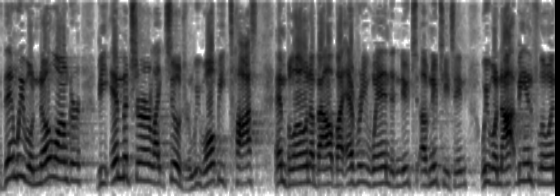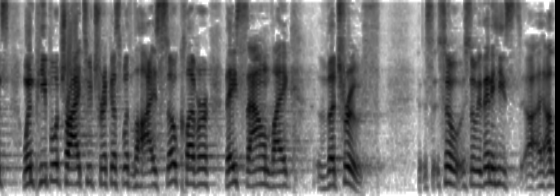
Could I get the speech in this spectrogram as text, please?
then we will no longer be immature like children. We won't be tossed and blown about by every wind of new teaching. We will not be influenced when people try to trick us with lies so clever they sound like the truth. So, so then he's, I,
